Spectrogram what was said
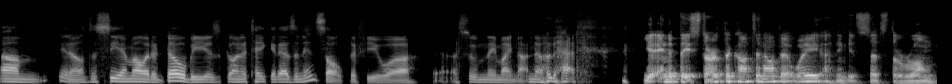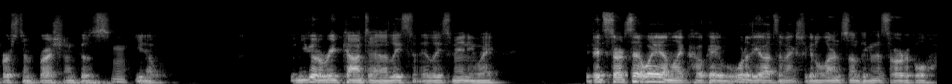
um, you know, the CMO at Adobe is going to take it as an insult if you uh, assume they might not know that. yeah, and if they start the content out that way, I think it sets the wrong first impression because mm. you know when you go to read content, at least at least me anyway, if it starts that way, I'm like, okay, what are the odds I'm actually going to learn something in this article?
